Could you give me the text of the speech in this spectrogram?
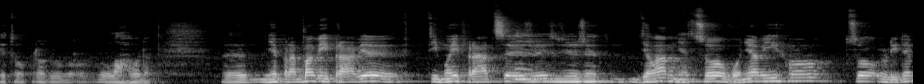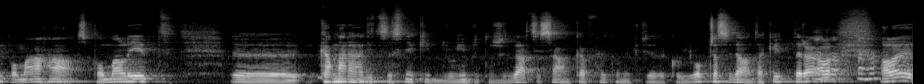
je to opravdu lahoda. E, mě baví právě v té mojí práci, mm. že, že, že dělám něco vonavého, co lidem pomáhá zpomalit, Eh, kamarádit se s někým druhým, protože dát si sám kafe, to mi přijde takový, občas si dávám taky teda, aha, ale, aha. ale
